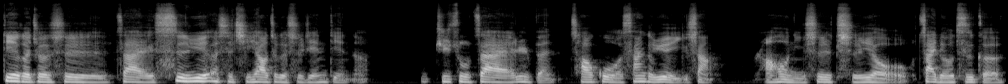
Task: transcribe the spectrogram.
第二个就是在四月二十七号这个时间点呢，居住在日本超过三个月以上，然后你是持有在留资格。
